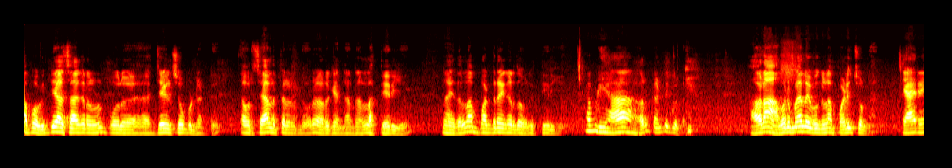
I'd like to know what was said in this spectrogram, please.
அப்போ வித்யாசாகரவரும் ஒரு ஜெயில் சூப்பர்டென்ட்டு அவர் சேலத்தில் இருந்தவர் அவருக்கு என்ன நல்லா தெரியும். நான் இதெல்லாம் பண்ணுறேங்கிறது அவருக்கு தெரியும். அப்படியா? அவர் கண்டுக்கல. அவராக அவர் மேலே இவங்கெல்லாம் பழி சொன்னாங்க. யாரு?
